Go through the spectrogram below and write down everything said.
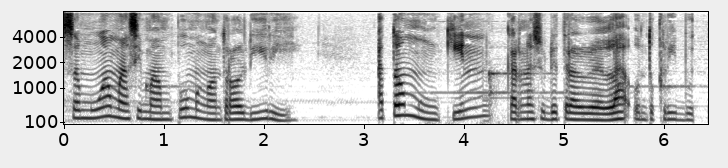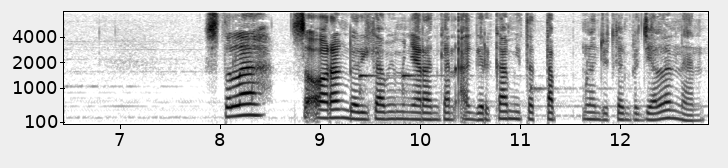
semua masih mampu mengontrol diri. Atau mungkin karena sudah terlalu lelah untuk ribut. Setelah seorang dari kami menyarankan agar kami tetap melanjutkan perjalanan,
